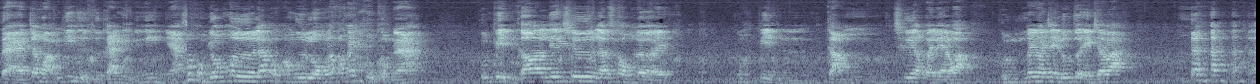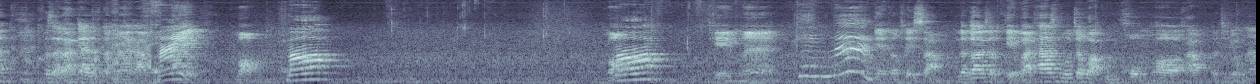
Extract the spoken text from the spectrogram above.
แต่จังหวะวิธีอื่นคือการอยู่นิ่งๆอย่างเงี้ยถ้าผมยกมือแล้วผมเอามือลงแล้วเขาไม่ถูกผมนะ คุณปิ่นก็เรียกชื่อแล้วชมเลย คุณปิ่นกำเชือกไปแล้วอะ คุณไม่ไว้ใจลูกตัวเองใช่ปะภาษาร่างกายสำคัญมากครับ ไม่ หมอบมอบหมมอบอบเก่งมากเก่งมาก เนี่ยต้องใช้ซ้ำแล้วก็สังเกตว่าถ้าสมมติจังหวะคุณคมพอครับมันจะยกหน้า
